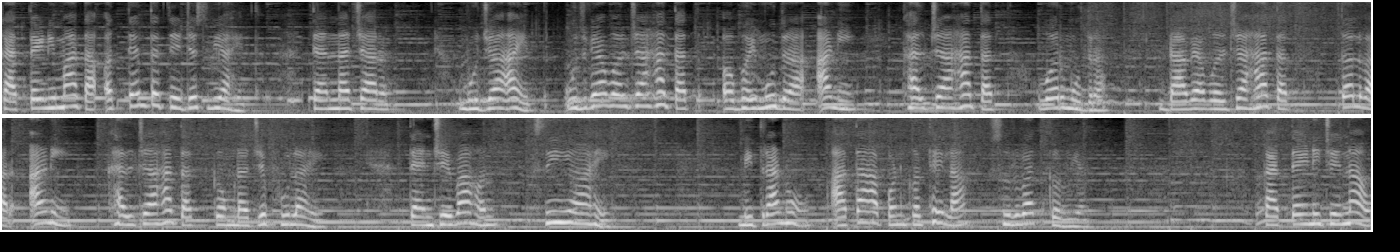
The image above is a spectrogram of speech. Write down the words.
कात्यायणी माता अत्यंत तेजस्वी आहेत. त्यांना चार भुजा आहेत. उजव्या वरच्या हातात अभय मुद्रा आणि खालच्या हातात वर मुद्रा. डाव्या वरच्या हातात तलवार आणि खालच्या हातात कमळाचे फूल आहे. त्यांचे वाहन सिंह आहे. मित्रांनो आता आपण कथेला सुरुवात करूया. कात्यायनीचे नाव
